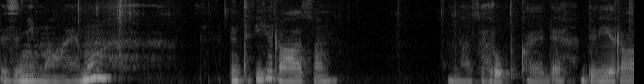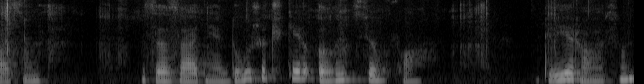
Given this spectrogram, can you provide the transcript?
знімаємо дві разом. У нас групка йде дві разом. За задні дужечки лицьова. Дві разом.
